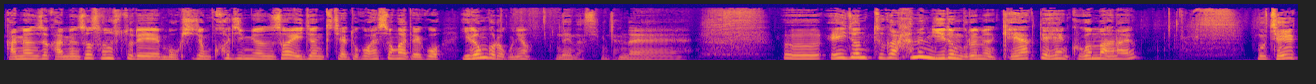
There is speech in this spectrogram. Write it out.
가면서 가면서 선수들의 몫이 좀 커지면서 에이전트 제도가 활성화되고 이런 거로군요. 네, 맞습니다. 네. 어, 에이전트가 하는 일은 그러면 계약 대행 그것만 하나요? 뭐 제일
